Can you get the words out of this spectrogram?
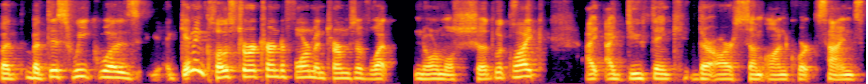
but but this week was getting close to return to form in terms of what normal should look like. I, I do think there are some on court signs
